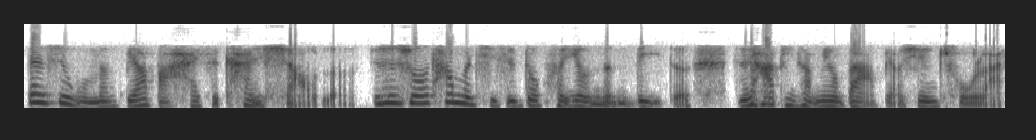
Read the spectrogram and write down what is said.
但是我们不要把孩子看小了，就是说他们其实都很有能力的，只是他平常没有办法表现出来，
